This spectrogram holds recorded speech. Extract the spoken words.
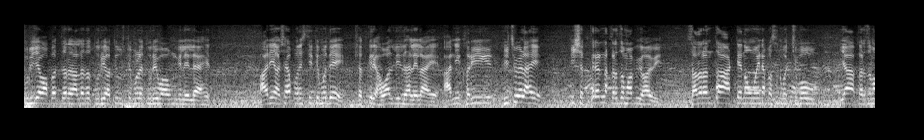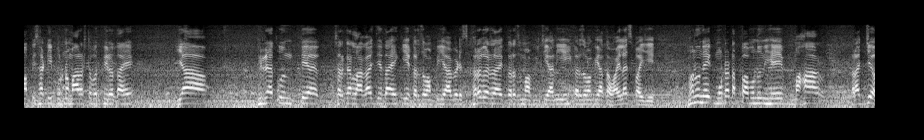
तुरीच्या बाबत जर झालं तर तुरी अतिवृष्टीमुळे तुरी वाहून गेलेल्या आहेत. आणि अशा परिस्थितीमध्ये शेतकरी हवालदिल झालेला आहे. आणि खरी हीच वेळ आहे की शेतकऱ्यांना कर्जमाफी व्हावी. साधारणतः आठ ते नऊ महिन्यापासून बच्चूभाऊ या कर्जमाफीसाठी पूर्ण महाराष्ट्रभर फिरत आहे. या फिरण्यातून ते सरकारला आगाज देत आहे की कर्जमाफी यावेळेस खरं गरज आहे. कर्जमाफीची आणि ही कर्जमाफी आता व्हायलाच पाहिजे. म्हणून एक मोठा टप्पा म्हणून हे महाराज्य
